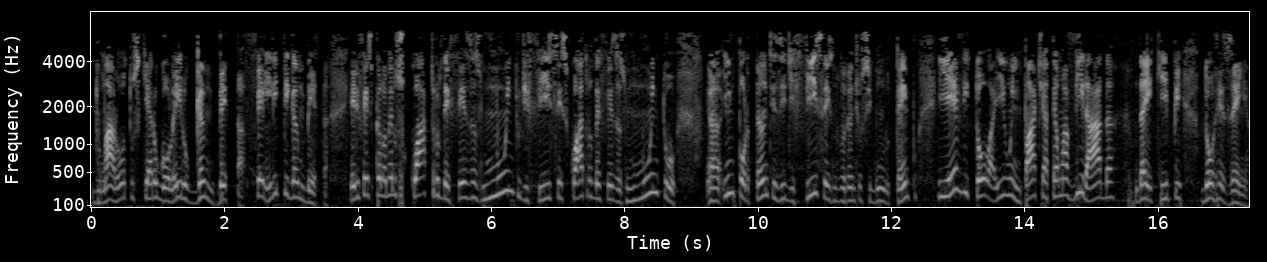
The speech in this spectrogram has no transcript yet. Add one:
do Marotos, que era o goleiro Gambetta, Felipe Gambetta. Ele fez pelo menos quatro defesas muito difíceis, quatro defesas muito uh, importantes e difíceis durante o segundo tempo e evitou aí um empate até uma virada da equipe do Resenha.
